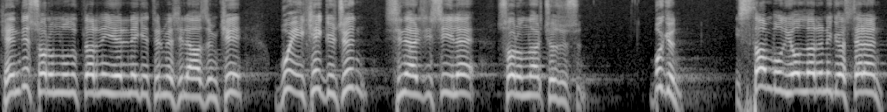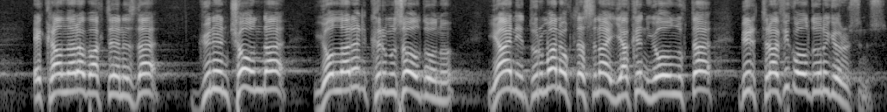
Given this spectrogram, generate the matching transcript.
kendi sorumluluklarını yerine getirmesi lazım ki bu iki gücün sinerjisiyle sorunlar çözülsün. Bugün İstanbul yollarını gösteren ekranlara baktığınızda günün çoğunda yolların kırmızı olduğunu yani durma noktasına yakın yoğunlukta bir trafik olduğunu görürsünüz.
